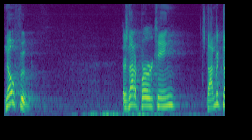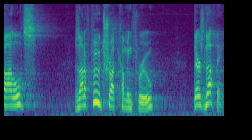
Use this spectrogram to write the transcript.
No food. There's not a Burger King. It's not a McDonald's. There's not a food truck coming through. There's nothing.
